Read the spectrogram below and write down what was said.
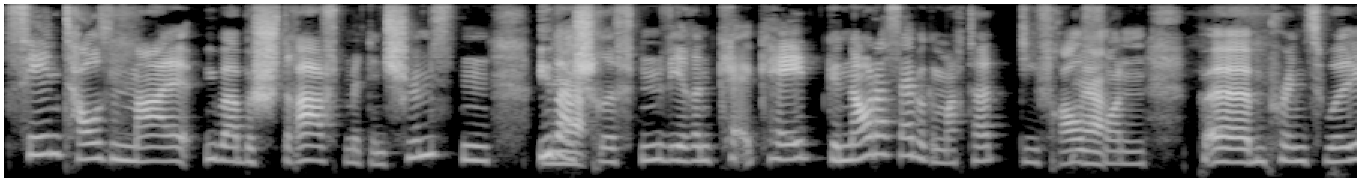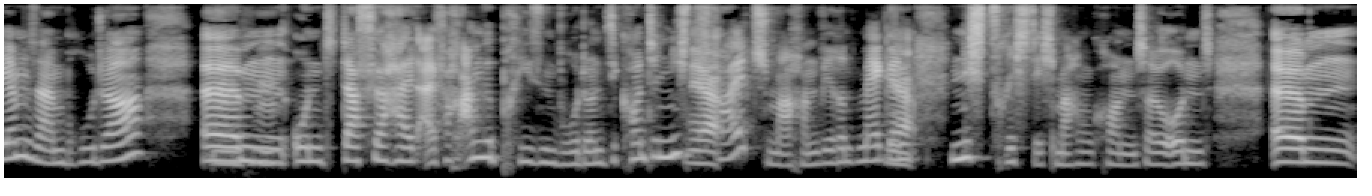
10.000 Mal über bestraft mit den schlimmsten Überschriften, während Ka Kate genau dasselbe gemacht hat, die Frau Ja. von ähm, Prince William, seinem Bruder, ähm, Mhm. und dafür halt einfach angepriesen wurde und sie konnte nichts Ja. falsch machen, während Megan Ja. nichts richtig machen konnte und ähm,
